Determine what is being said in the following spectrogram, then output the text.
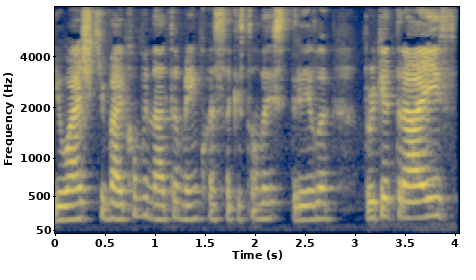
E eu acho que vai combinar também com essa questão da estrela, porque traz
